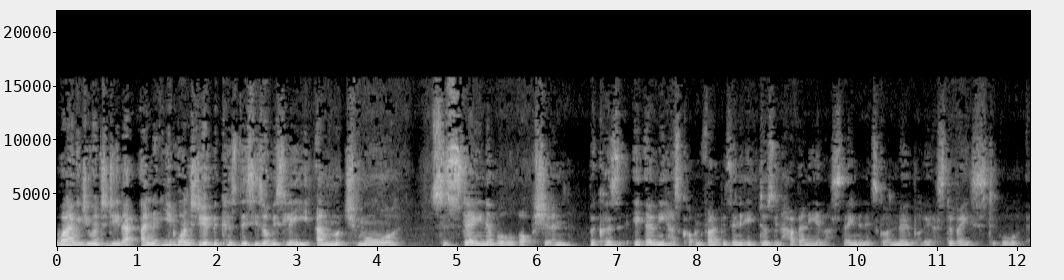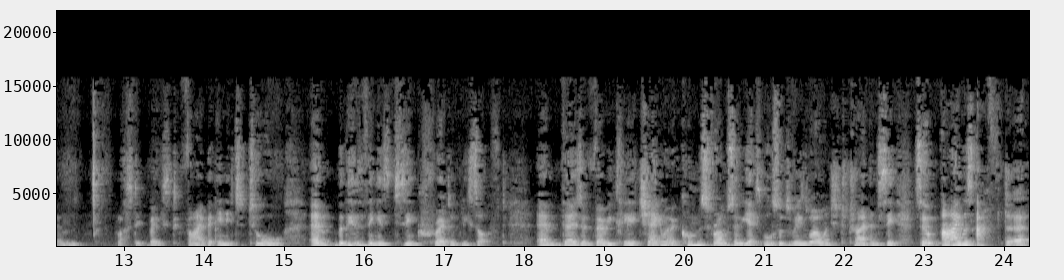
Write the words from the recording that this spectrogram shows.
why would you want to do that? And you'd want to do it because this is obviously a much more sustainable option because it only has cotton fibres in it. It doesn't have any elastane and it's got no polyester based or um, plastic based fibre in it at all. Um, but the other thing is it is incredibly soft. Um, there's a very clear chain where it comes from. So yes, all sorts of reasons why I wanted to try it and see. So I was after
